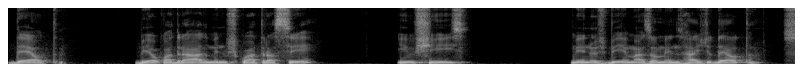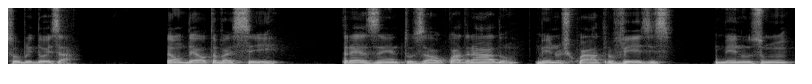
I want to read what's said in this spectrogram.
Delta b ao quadrado menos 4ac e o x menos b mais ou menos raiz do delta sobre 2a. Então, delta vai ser 300 ao quadrado menos 4 vezes menos 1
